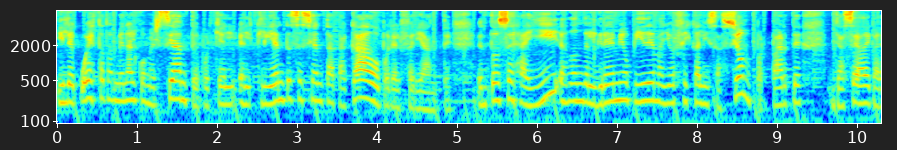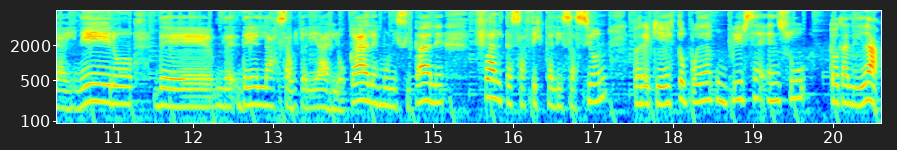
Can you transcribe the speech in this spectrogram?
y le cuesta también al comerciante porque el, el cliente se siente atacado por el feriante. Entonces allí es donde el gremio pide mayor fiscalización por parte ya sea de carabineros, de, las autoridades locales, municipales. Falta esa fiscalización para que esto pueda cumplirse en su totalidad.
